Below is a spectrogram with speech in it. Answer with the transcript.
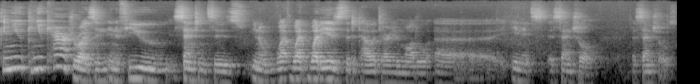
Can you can you characterize in, in a few sentences, you know, what, what, what is the totalitarian model uh, in its essential essentials?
